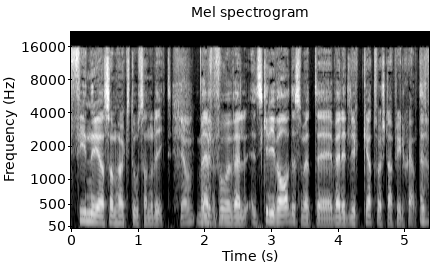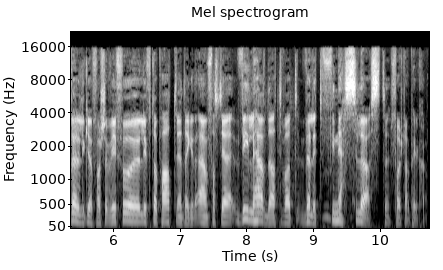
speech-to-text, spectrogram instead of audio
finner jag som högst osannolikt. Ja, Därför det- får vi väl skriva av det som ett eh, väldigt lyckat första aprilskämt. Ett väldigt lyckat första. Vi får lyfta på hatten helt enkelt, även fast jag vill hävda att det var ett väldigt finesslöst första aprilskämt.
